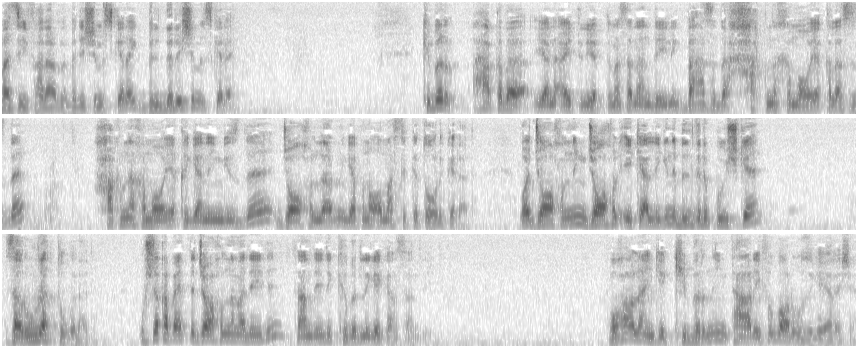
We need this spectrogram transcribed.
vazifalarni bilishimiz kerak bildirishimiz kerak. Kibr haqida yana aytilyapti. Masalan deylik ba'zida haqni himoya qilasizda haqni himoya qilganingizda johillarni gapini olmaslikka to'g'ri keladi va johilning johil ekanligini bildirib qo'yishga zarurat tug'iladi. O'sha paytda johil nima deydi? San deydi kibrli ekansan deydi. Vaholanki kibrning ta'rifi bor o'ziga yarasha.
